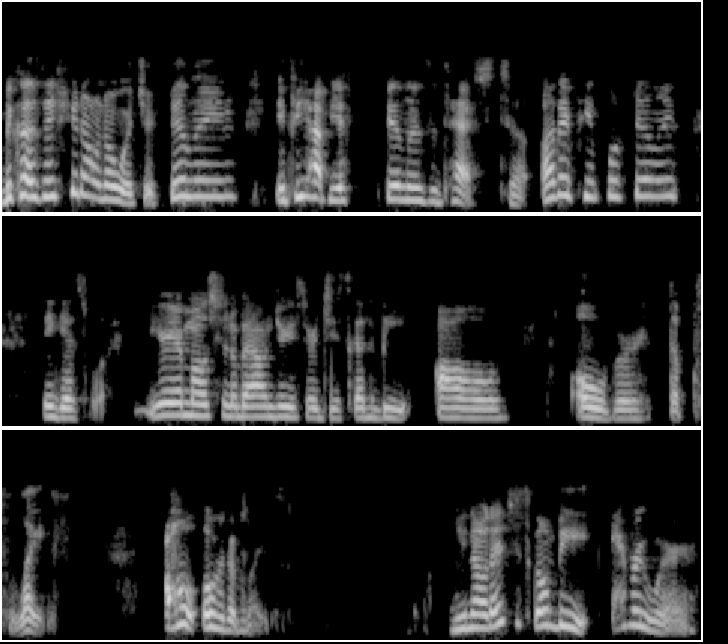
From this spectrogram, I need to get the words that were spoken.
Because if you don't know what you're feeling, if you have your feelings attached to other people's feelings, then guess what? Your emotional boundaries are just going to be all over the place. All over the place. You know, they're just going to be everywhere.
